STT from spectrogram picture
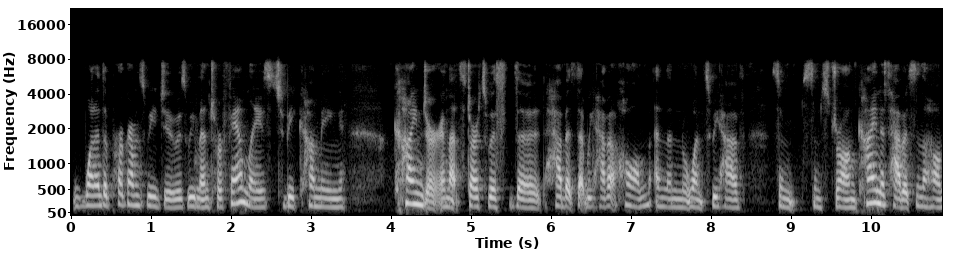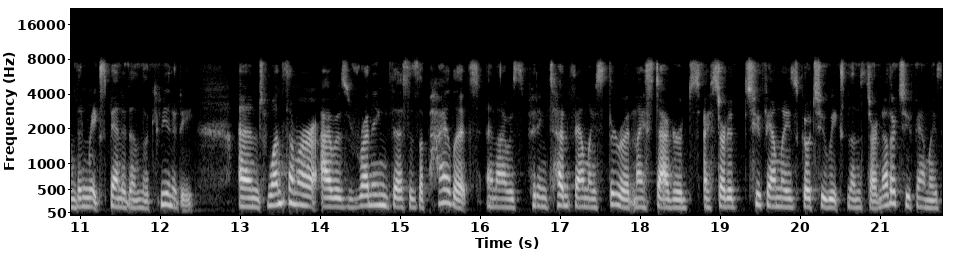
one of the programs we do is we mentor families to becoming kinder, and that starts with the habits that we have at home, and then once we have some some strong kindness habits in the home, then we expand it into the community. And one summer I was running this as a pilot and I was putting 10 families through it and I staggered I started two families go 2 weeks and then start another two families.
